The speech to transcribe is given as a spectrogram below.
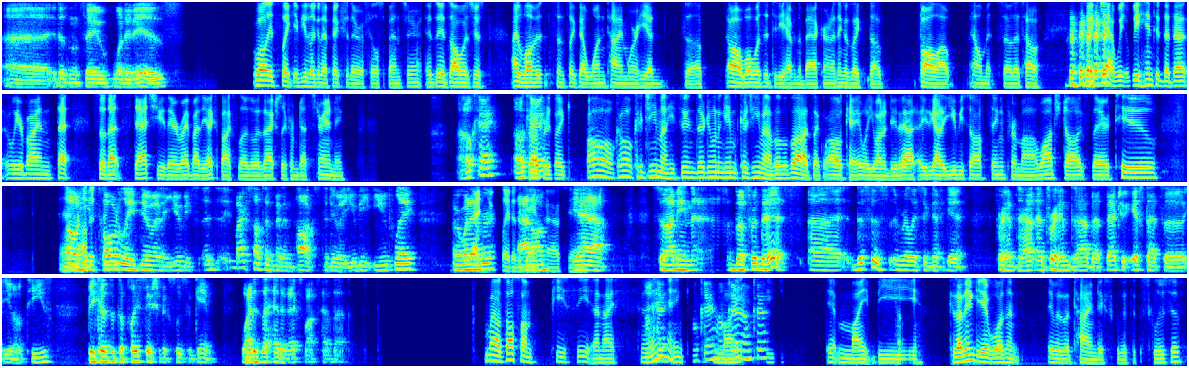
Uh, it doesn't say what it is. Well, it's like if you look at that picture there of Phil Spencer, it's it's always just I love it since like that one time where he had the oh what was it did he have in the background? I think it was like the Fallout helmet. So that's how it's like yeah we we hinted that that we were buying that. So that statue there right by the Xbox logo is actually from Death Stranding. Okay. Okay. So everybody's like, "Oh, go Kojima! He's doing, they're doing a game with Kojima." Blah blah blah. It's like, well, okay, well, you want to do that? He's got a Ubisoft thing from uh, Watch Dogs there too. Oh, he's things- totally doing a Ubi. Microsoft has been in talks to do a Ubi play or whatever. played at the add-on. Game Pass. Yeah. Yeah. So I mean, uh, but for this, uh, this is really significant for him to have for him to have that statue, if that's a you know tease, because it's a PlayStation exclusive game. Why does the head of Xbox have that? Well, it's also on PC, and I think Okay, okay, might okay. It might be uh, because I think it wasn't. It was a timed exclu- exclusive,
